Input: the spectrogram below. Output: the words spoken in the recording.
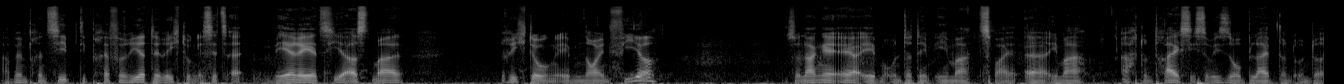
Aber im Prinzip die präferierte Richtung ist jetzt, äh, wäre jetzt hier erstmal Richtung eben 9,4, solange er eben unter dem EMA, 2, äh, EMA 38 sowieso bleibt und unter,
